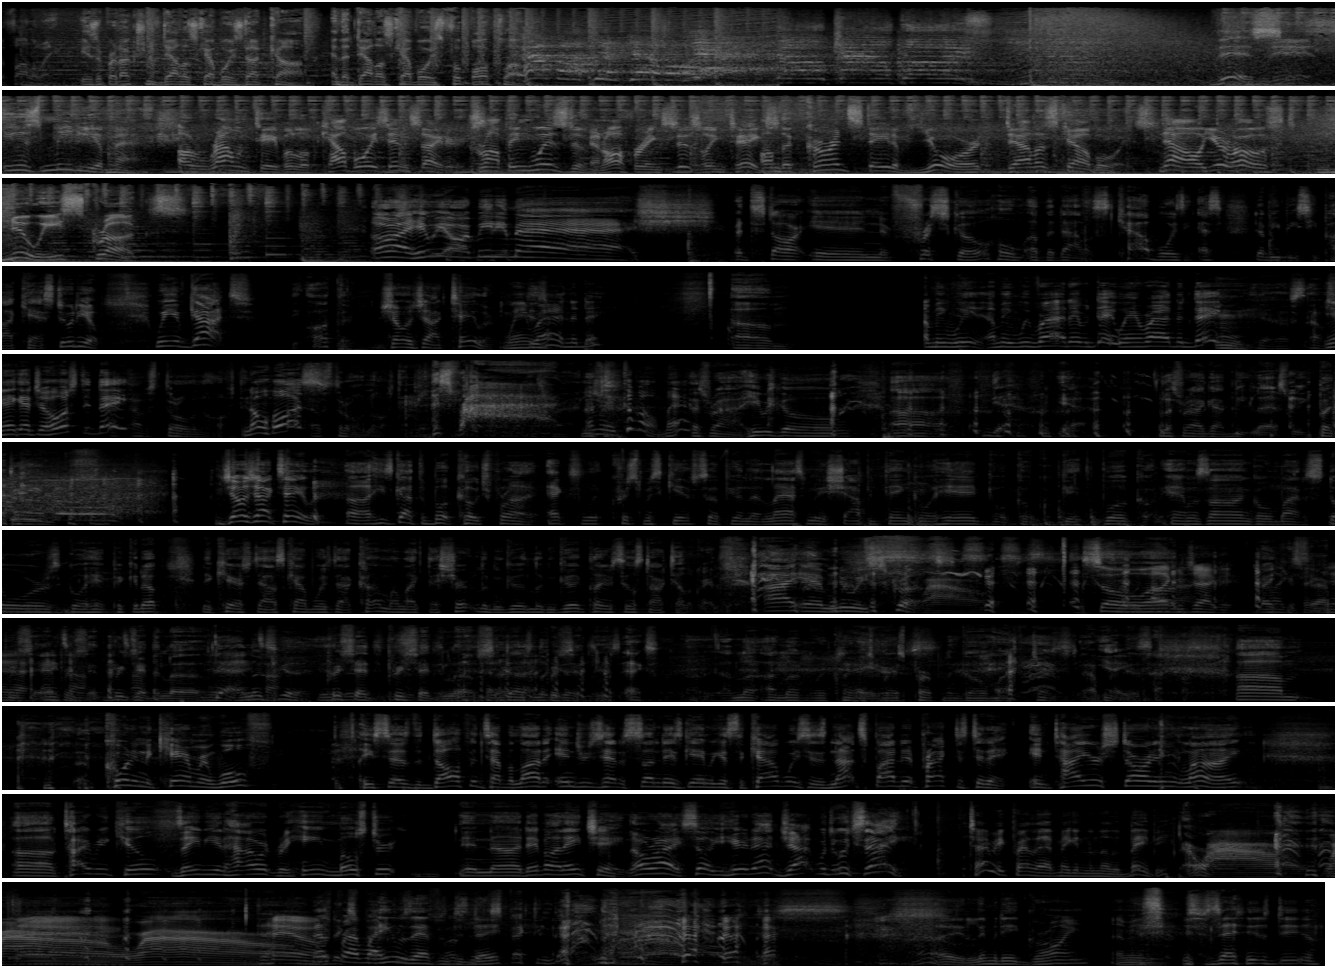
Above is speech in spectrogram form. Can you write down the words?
The following is a production of DallasCowboys.com and the Dallas Cowboys Football Club. How about them Cowboys? Go Cowboys! This, is Media Mash, A roundtable of Cowboys insiders dropping wisdom and offering sizzling takes. on the current state of your Dallas Cowboys. now, your host, Newy Scruggs. All right, here we are, Media Mash. Let's start in Frisco, home of the Dallas Cowboys, the SWBC podcast studio. We have got the author, Jean Jacques Taylor. We ain't riding today. Um, I mean, we I mean we ride every day. We ain't riding today. Yeah, I was, I was, You ain't got your horse today. I was thrown off. No horse. I was thrown off. Today. Let's ride. I Let's mean, ride. come on, man. Let's ride. Here we go. Uh, yeah, yeah. That's right. I got beat last week. But um, Jean Jacques Taylor, uh, he's got the book Coach Prime. Excellent Christmas gift. So if you're in that last minute shopping thing, go ahead, go go, go get the book on Amazon, go and buy the stores, go ahead, pick it up. The CarrotsDallasCowboys.com. I like that shirt. Looking good, looking good. Clarence Hill Star Telegram. I am Newy Scruggs. wow. So uh, I like your jacket. Thank like you, sir. I appreciate, Yeah, it. anytime. appreciate, appreciate the love. yeah, it looks good. Appreciate, appreciate the love, sir. It does look appreciate good. the It's love. excellent. I love, I love when Clarence wears purple and gold. My fraternity. Yeah, in yeah. this house. According to Cameron Wolfe, he says the Dolphins have a lot of injuries ahead of Sunday's game against the Cowboys. Is not spotted at practice today. Entire starting line: uh, Tyreek Hill, Xavier Howard, Raheem Mostert, and uh, De'Von Achane. All right, so you hear that, Jack? What what you say? Tyreek probably not making another baby. Wow. Wow. wow. Damn. That's probably why he was absent today. expecting that. Hey, limited groin. I mean, is that his deal?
